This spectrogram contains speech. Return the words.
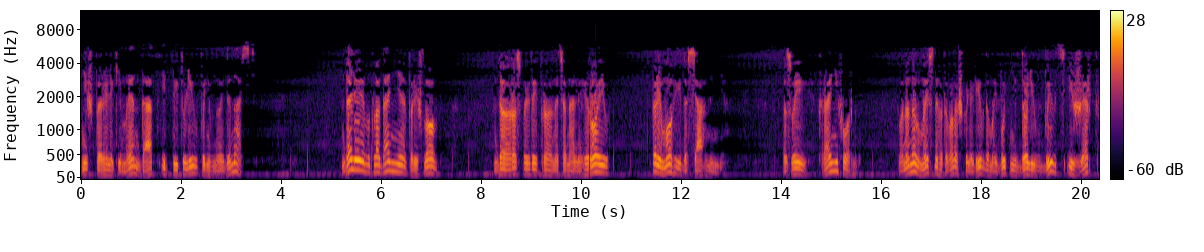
ніж перелік імен, дат і титулів панівної династії. Далі викладання перейшло до розповідей про національних героїв, перемоги і досягнення. У своїй крайній формі. Вона навмисне готувала школярів до майбутньої долі вбивць і жертв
